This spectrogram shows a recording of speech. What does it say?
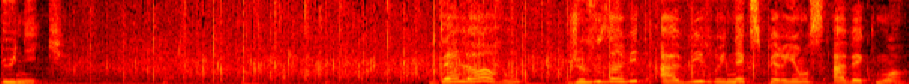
unique. Dès lors, je vous invite à vivre une expérience avec moi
